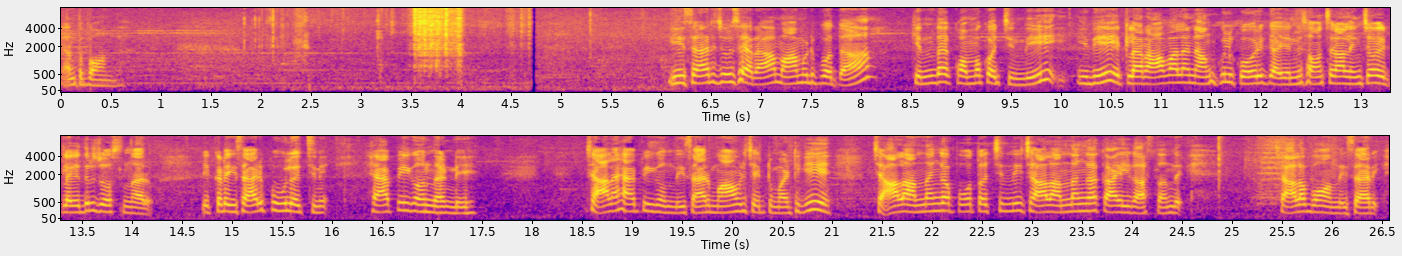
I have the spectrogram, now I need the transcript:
ఎంత బాగుంది ఈసారి చూసారా? మామిడి పూత కింద కొమ్మకొచ్చింది. ఇది ఇట్లా రావాలని అంకుల్ కోరిక ఎన్ని సంవత్సరాల నుంచో ఇట్లా ఎదురు చూస్తున్నారు. ఇక్కడ ఈసారి పువ్వులు వచ్చినాయి హ్యాపీగా ఉందండి. చాలా హ్యాపీగా ఉంది. ఈసారి మామిడి చెట్టు మట్టికి చాలా అందంగా పూత వచ్చింది చాలా అందంగా కాయలు కాస్తుంది. చాలా బాగుంది ఈసారి.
